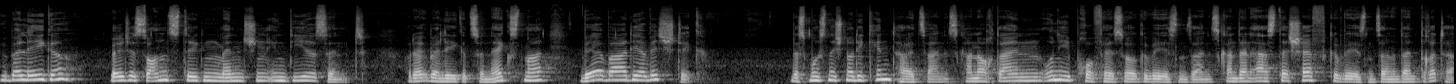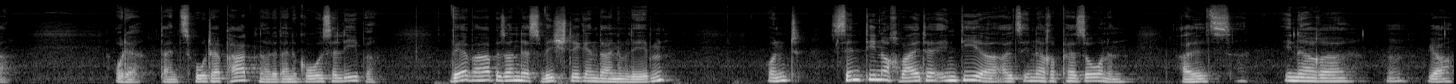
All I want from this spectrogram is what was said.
Überlege, welche sonstigen Menschen in dir sind. Oder überlege zunächst mal, wer war dir wichtig? Das muss nicht nur die Kindheit sein, es kann auch dein Uni-Professor gewesen sein, es kann dein erster Chef gewesen sein und dein dritter. Oder dein zweiter Partner oder deine große Liebe. Wer war besonders wichtig in deinem Leben? Und sind die noch weiter in dir als innere Personen, als innere ja,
